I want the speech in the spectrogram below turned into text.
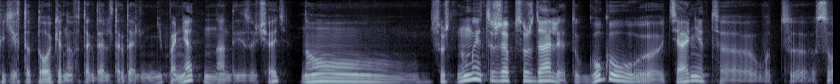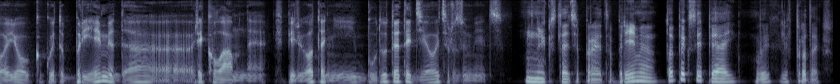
каких-то токенов и так далее, и так далее. Непонятно, надо изучать. Но, слушайте, ну мы это же обсуждали. Тут Google э, тянет э, вот э, свое какое-то бремя, да, рекламное вперед. Они будут это делать, разумеется. Ну и, кстати, про это бремя. Topics API выехали в продакшн.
